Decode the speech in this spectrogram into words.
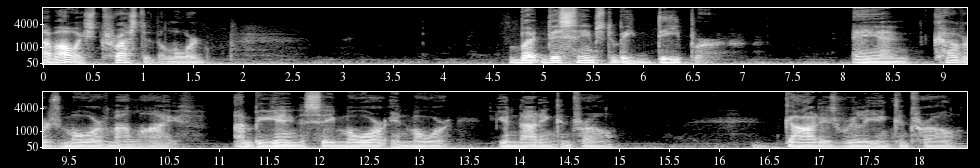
I've always trusted the Lord, but this seems to be deeper and covers more of my life. I'm beginning to see more and more. You're not in control. God is really in control.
